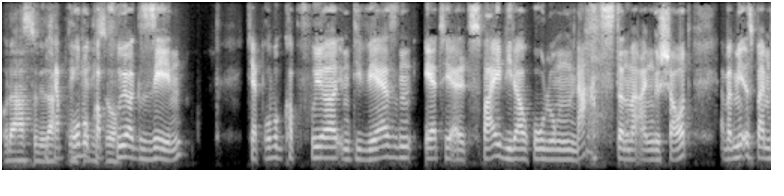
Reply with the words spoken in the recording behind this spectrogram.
Oder hast du Ich gesagt, habe den kenn Robocop ich so? früher gesehen. Ich habe Robocop früher in diversen RTL 2 Wiederholungen nachts dann mal angeschaut. Aber mir ist beim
